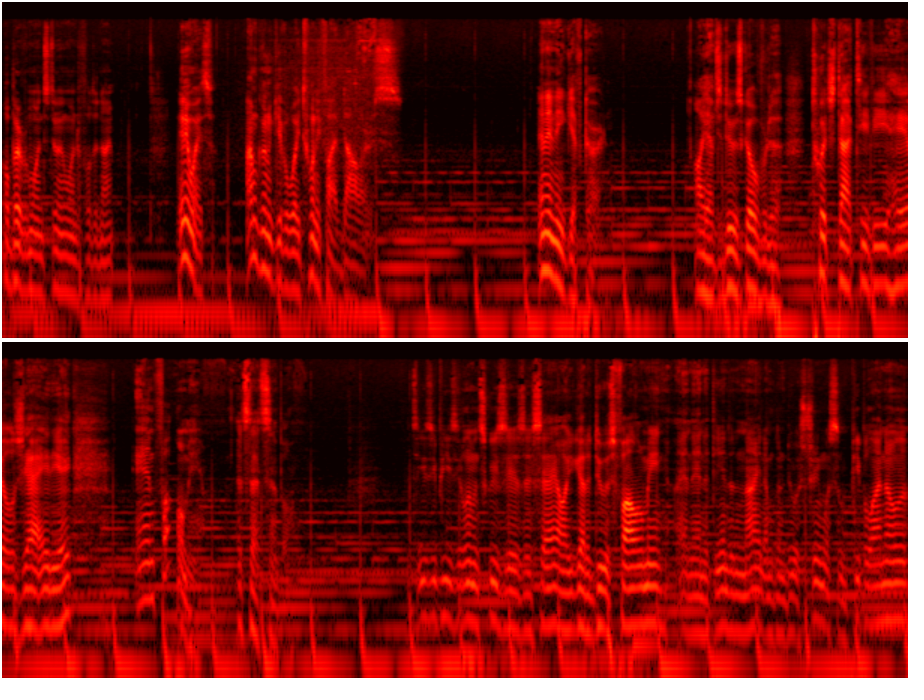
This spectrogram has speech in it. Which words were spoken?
Hope everyone's doing wonderful tonight. Anyways, I'm going to give away $25 and any gift card. All you have to do is go over to twitch.tv, Halez, yeah, 88, and follow me. It's that simple. It's easy peasy lemon squeezy, as they say. All you got to do is follow me, and then at the end of the night, I'm going to do a stream with some people I know.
